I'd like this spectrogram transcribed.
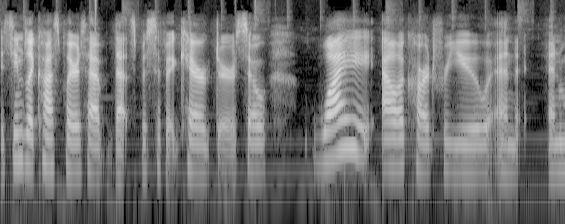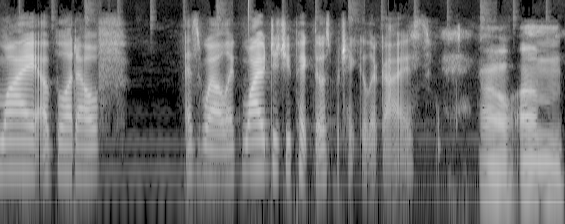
it seems like cosplayers have that specific character. So, why Alucard for you, and and why a Blood Elf as well? Like, why did you pick those particular guys? Oh, um,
